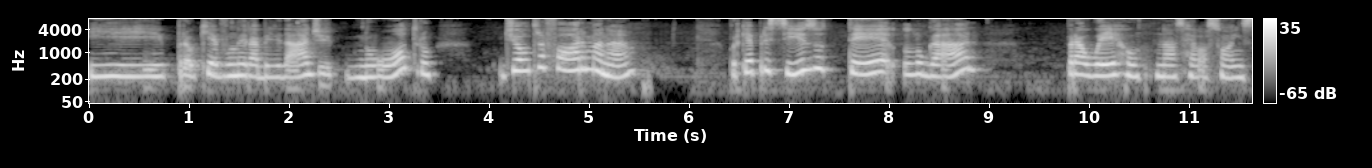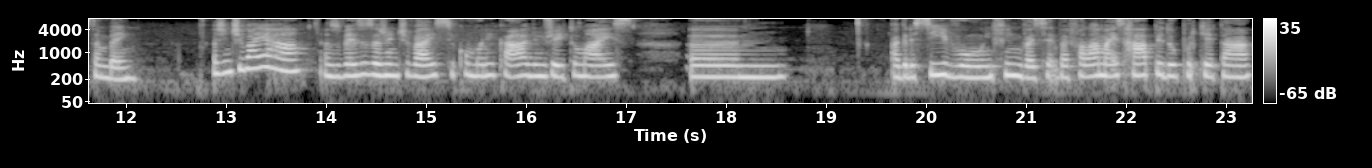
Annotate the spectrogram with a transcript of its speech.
e para o que é vulnerabilidade no outro de outra forma, né? Porque é preciso ter lugar para o erro nas relações também. A gente vai errar, às vezes a gente vai se comunicar de um jeito mais um, agressivo, enfim, vai, ser, vai falar mais rápido porque tá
